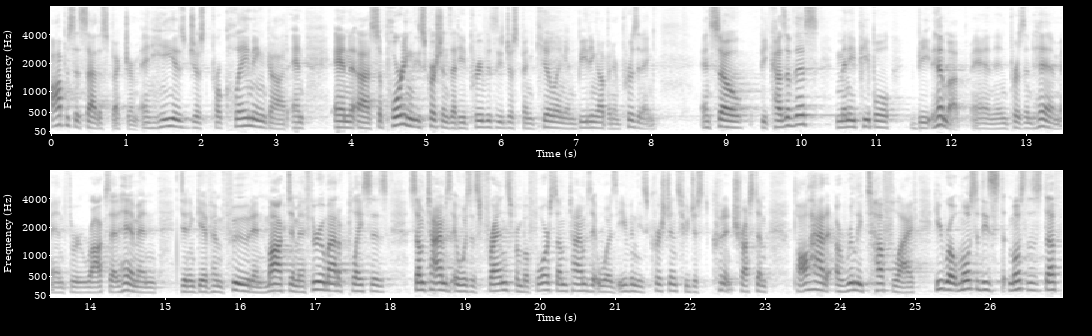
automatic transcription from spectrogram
opposite side of the spectrum, and he is just proclaiming God and, and uh, supporting these Christians that he'd previously just been killing and beating up and imprisoning. And so, because of this, many people beat him up and imprisoned him and threw rocks at him and didn't give him food and mocked him and threw him out of places. Sometimes it was his friends from before, sometimes it was even these Christians who just couldn't trust him. Paul had a really tough life. He wrote most of these most of the stuff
